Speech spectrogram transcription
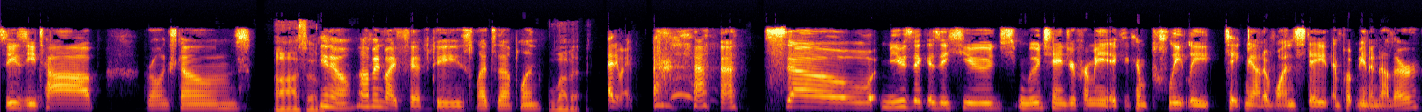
ZZ Top. Rolling Stones. Awesome. You know, I'm in my 50s, Led Zeppelin. Love it. Anyway. so, music is a huge mood changer for me. It can completely take me out of one state and put me in another.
